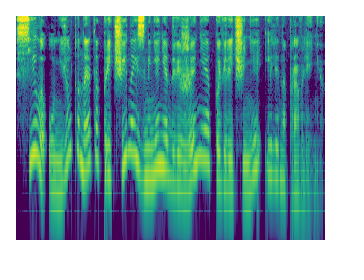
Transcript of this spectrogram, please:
Сила у Ньютона — это причина изменения движения по величине или направлению.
